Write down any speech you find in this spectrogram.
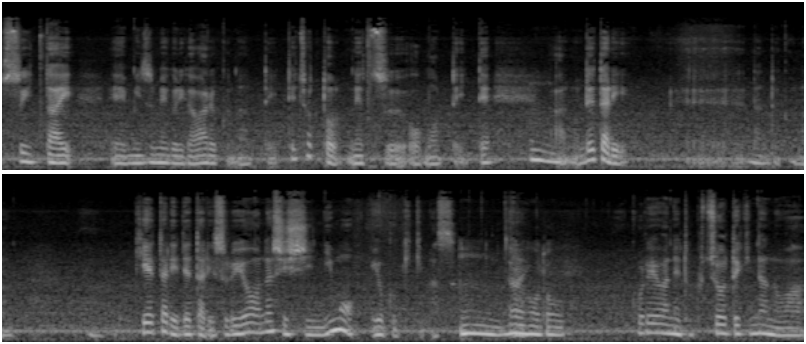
衰退えー、水巡りが悪くなっていてちょっと熱を持っていて、うん、あの出たり、えー、なんていうかな、うん、消えたり出たりするような湿疹にもよく効きます。うん、なるほど、はい、これはね特徴的なのは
